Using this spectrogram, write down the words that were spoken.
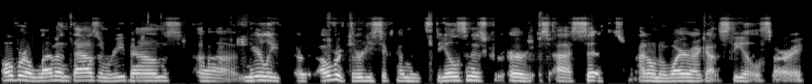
over 11,000 rebounds, uh, nearly over 3,600 steals in his or uh, assists. I don't know where I got steals. Sorry,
